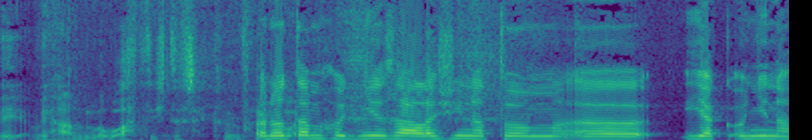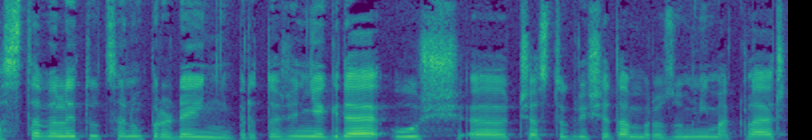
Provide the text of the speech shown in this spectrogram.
vy, vyhandlovat, když to řeknu takhle. Ono tam hodně záleží na tom, eh, jak oni nastavili tu cenu prodejní, hmm. protože někde už eh, často, když je tam rozumný makléř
